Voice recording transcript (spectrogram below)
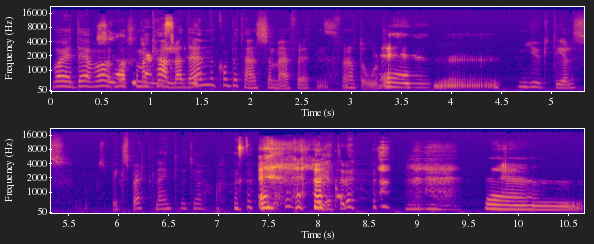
Vad, är det? vad, vad ska man kalla den kompetensen med för, ett, för något ord? Um, Mjukdelsexpert? Nej, inte vet jag. Vad heter det? Um,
